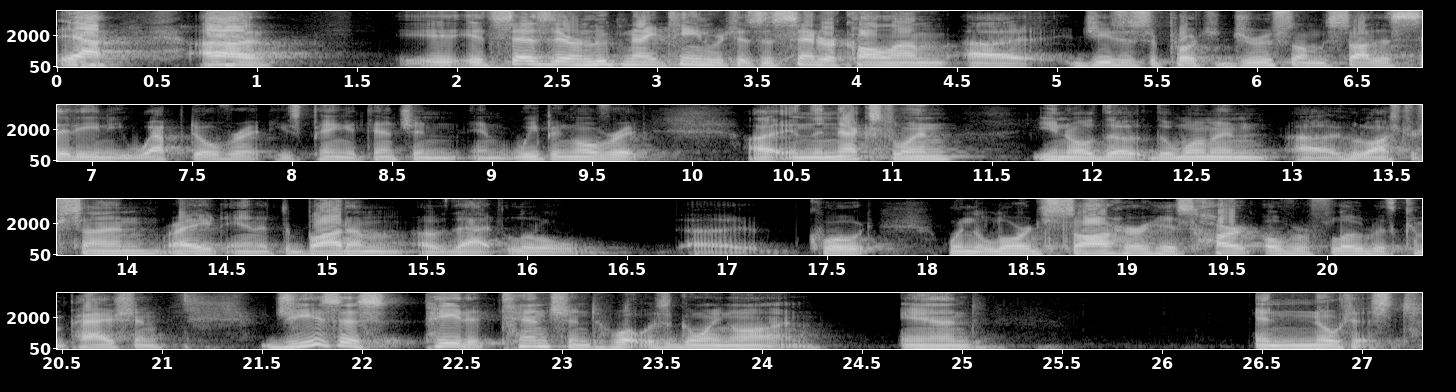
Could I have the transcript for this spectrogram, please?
yeah. Uh, it, it, says there in Luke 19, which is the center column, uh, Jesus approached Jerusalem, saw the city, and he wept over it. He's paying attention and weeping over it. Uh, in the next one, you know, the, the woman uh, who lost her son, right? And at the bottom of that little uh, quote, when the Lord saw her, his heart overflowed with compassion. Jesus paid attention to what was going on and, and noticed.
